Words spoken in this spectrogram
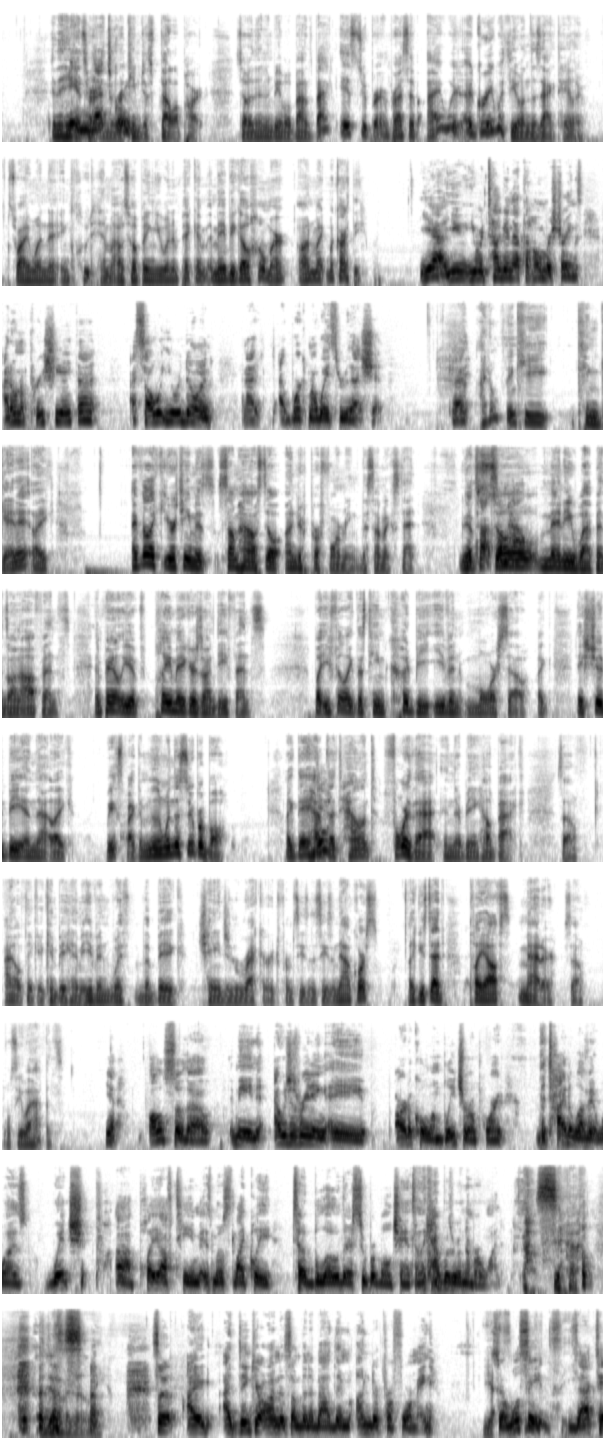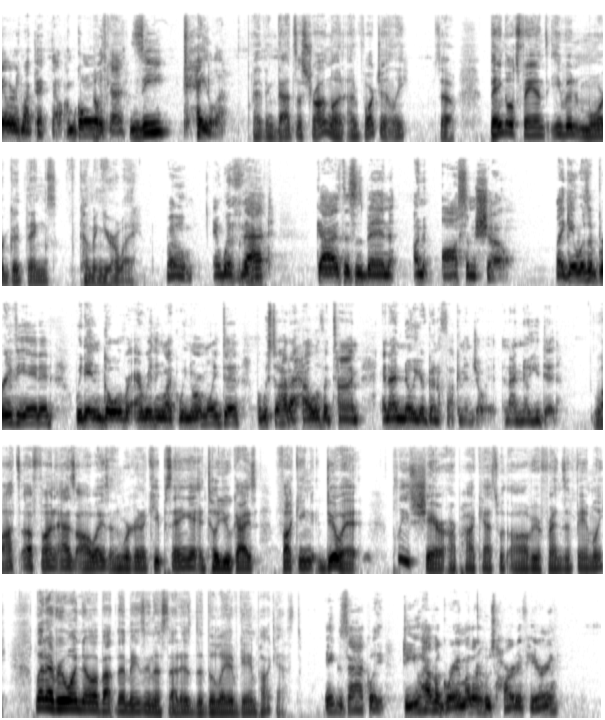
And then he gets and hurt, and the team just fell apart. So then to be able to bounce back is super impressive. I would agree with you on the Zac Taylor. That's why I wanted to include him. I was hoping you wouldn't pick him and maybe go Homer on Mike McCarthy. Yeah, you you were tugging at the Homer strings. I don't appreciate that. I saw what you were doing, and I I worked my way through that shit. Okay. I don't think he can get it. Like, I feel like your team is somehow still underperforming to some extent. You have so somehow. many weapons on offense. And apparently, you have playmakers on defense. But you feel like this team could be even more so. Like, they should be in that, like, we expect them to win the Super Bowl. Like, they have yeah. the talent for that, and they're being held back. So, I don't think it can be him, even with the big change in record from season to season. Now, of course, like you said, playoffs matter. So we'll see what happens. Yeah. Also, though, I mean, I was just reading a article on Bleacher Report. The title of it was "Which uh, playoff team is most likely to blow their Super Bowl chance?" And the Cowboys were number one. yeah, definitely. So, so, I I think you're onto something about them underperforming. Yes. So we'll see. see. Zac Taylor is my pick, though. I'm going with okay. Z Taylor. I think that's a strong one, unfortunately. So, Bengals fans, even more good things coming your way. Boom. And with that, guys, this has been an awesome show. Like it was abbreviated. We didn't go over everything like we normally did, but we still had a hell of a time. And I know you're going to fucking enjoy it. And I know you did. Lots of fun as always. And we're going to keep saying it until you guys fucking do it please share our podcast with all of your friends and family. Let everyone know about the amazingness that is the Delay of Game podcast. Exactly. Do you have a grandmother who's hard of hearing?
